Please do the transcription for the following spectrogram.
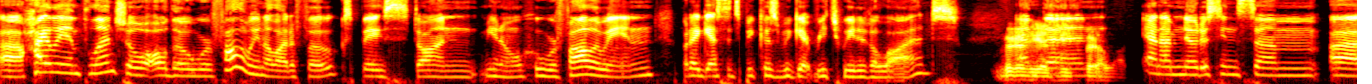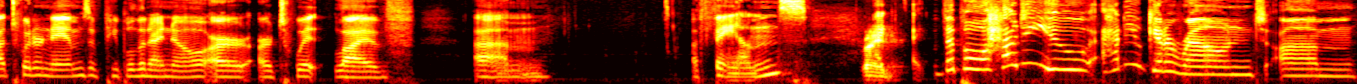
uh, highly influential, although we're following a lot of folks based on you know who we're following. But I guess it's because we get retweeted a lot. and, then, and I'm noticing some uh, Twitter names of people that I know are are Twit Live um, fans. Right. I, Vipul, how do you how do you get around? Um,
